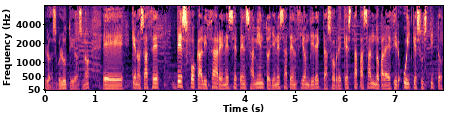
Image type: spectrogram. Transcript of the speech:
los glúteos, ¿no? Eh, que nos hace desfocalizar en ese pensamiento y en esa atención directa sobre qué está pasando para decir, uy, qué sustito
